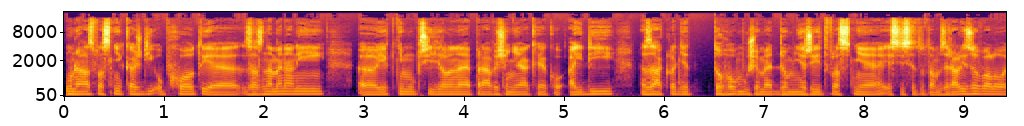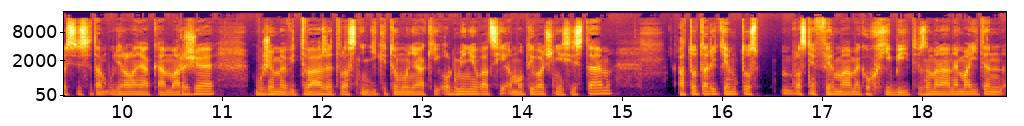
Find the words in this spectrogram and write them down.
U nás vlastně každý obchod je zaznamenaný, eh, je k němu přidělené právě že nějaké jako ID, na základě toho můžeme doměřit vlastně, jestli se to tam zrealizovalo, jestli se tam udělala nějaká marže, můžeme vytvářet vlastně díky tomu nějaký odměňovací a motivační systém a to tady těmto vlastně firmám jako chybí. To znamená, nemají ten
